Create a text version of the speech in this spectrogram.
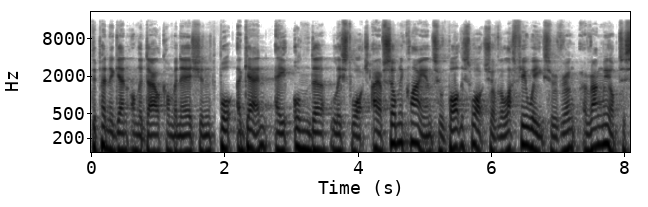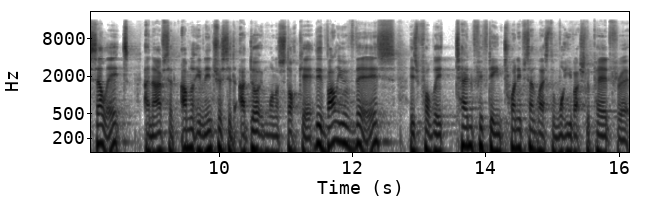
depending again on the dial combination, but again, a under list watch. I have so many clients who've bought this watch over the last few weeks who've rang, rang me up to sell it and I've said, I'm not even interested, I don't even want to stock it. The value of this is probably 10, 15, 20% less than what you've actually paid for it.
